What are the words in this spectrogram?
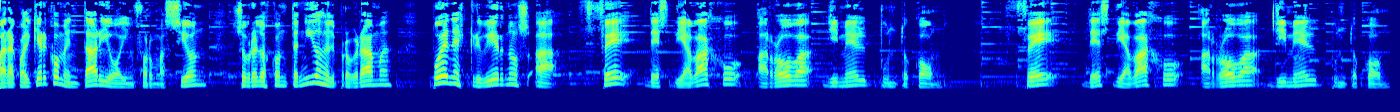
Para cualquier comentario o información sobre los contenidos del programa, pueden escribirnos a fedesdeabajo.gmail.com fedesdeabajo.gmail.com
